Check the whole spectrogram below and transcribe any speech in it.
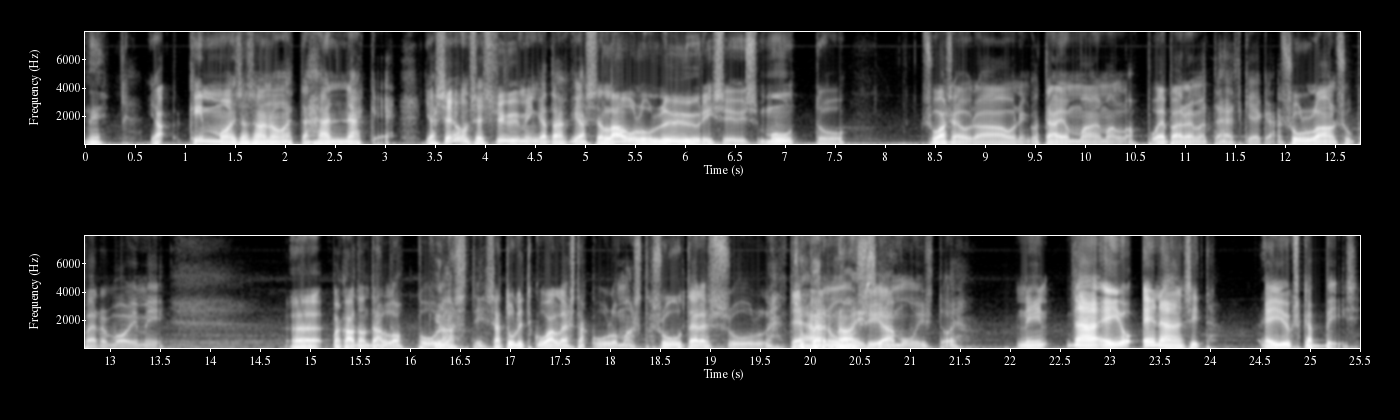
Niin. Ja Kimmoisa sanoo, että hän näkee. Ja se on se syy, minkä takia se laulu lyyrisyys muuttuu. Sua seuraa aurinko, tää ei ole maailmanloppu, epäröimättä hetkeäkään. Sulla on supervoimia. Öö, mä katon tän loppuun Kyllä. asti. Sä tulit kuolleesta kulmasta, suutele suulle. Tehdään Supernaisia. uusia muistoja. Niin tää ei oo enää sitä. Ei yksikään biisi.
